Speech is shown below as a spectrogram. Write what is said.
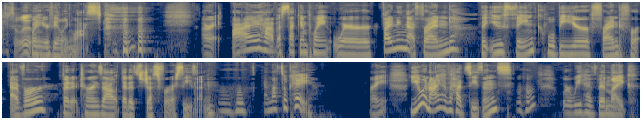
absolutely. when you're feeling lost. All right. I have a second point where finding that friend that you think will be your friend forever, but it turns out that it's just for a season. Mhm. And that's okay. Right? You and I have had seasons Mhm. where we have been like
